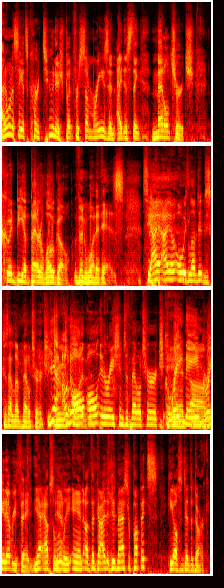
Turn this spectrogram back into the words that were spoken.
I don't want to say it's cartoonish, but for some reason, I just think Metal Church could be a better logo than what it is. See, I, I always loved it just because I loved Metal Church. Yeah, I mean, oh, no. all, all iterations of Metal Church. Great and, name, um, great everything. Yeah, absolutely. And uh, the guy that did Master Puppets, he also did The Dark.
